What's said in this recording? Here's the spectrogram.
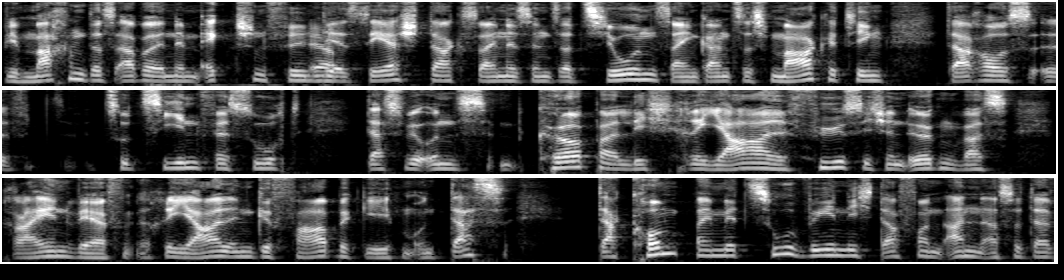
wir machen das aber in einem Actionfilm, ja. der sehr stark seine Sensation, sein ganzes Marketing daraus äh, zu ziehen versucht, dass wir uns körperlich, real, physisch in irgendwas reinwerfen, real in Gefahr begeben und das da kommt bei mir zu wenig davon an. Also da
